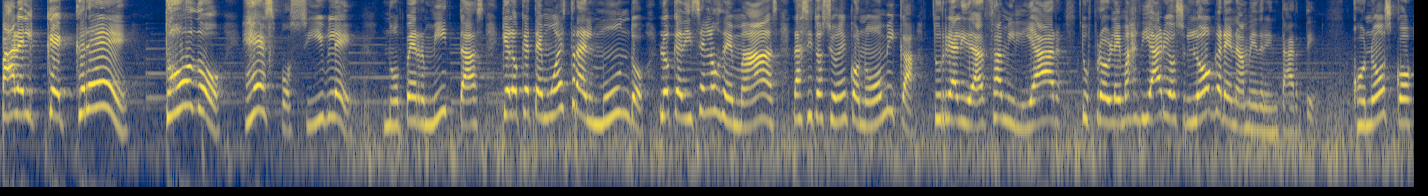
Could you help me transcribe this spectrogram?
Para el que cree, todo es posible. No permitas que lo que te muestra el mundo, lo que dicen los demás, la situación económica, tu realidad familiar, tus problemas diarios logren amedrentarte. Conozco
